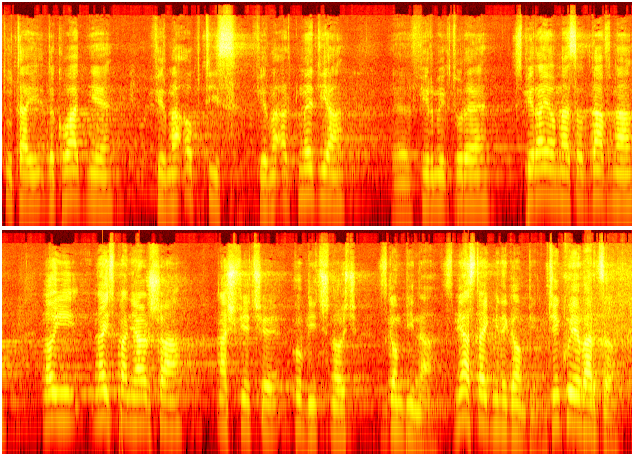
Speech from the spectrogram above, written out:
tutaj dokładnie. Firma Optis, firma Art Media, y, firmy, które wspierają nas od dawna. No i najwspanialsza na świecie publiczność z Gombina, z miasta i gminy Gombin. Dziękuję bardzo.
